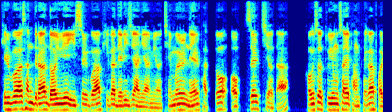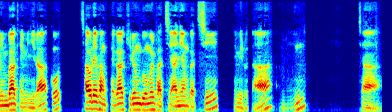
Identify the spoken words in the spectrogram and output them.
길보아 산들아 너희 위에 이슬과 비가 내리지 아니하며 재물 낼 밭도 없을지어다. 거기서 두 용사의 방패가 버린 바 됨이니라 곧 사울의 방패가 기름 부음을 받지 아니함 같이 됨이로다. 아멘. 자,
